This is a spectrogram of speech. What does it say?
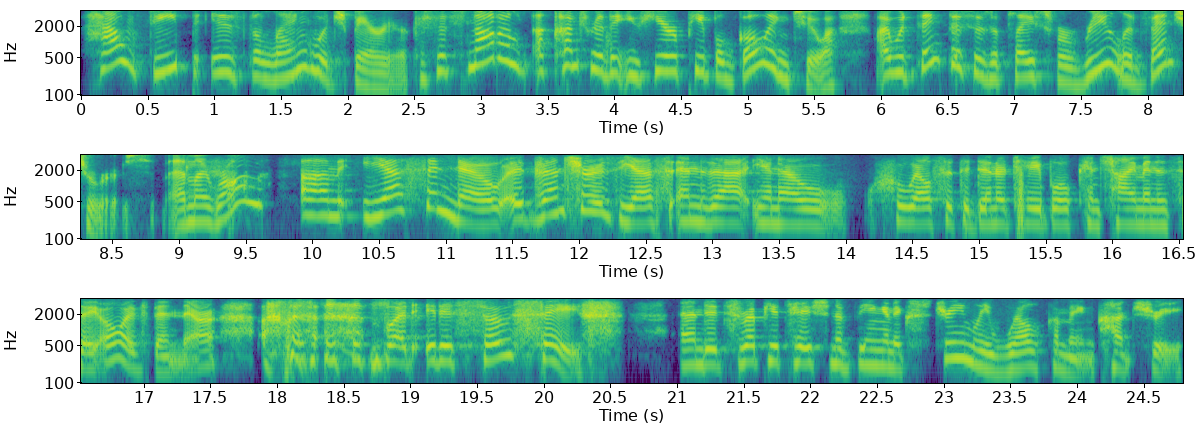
how deep is the language barrier? Because it's not a, a, country that you hear people going to. I would think this is a place for real adventurers. Am I wrong? Um, yes and no. Adventures, yes, and that, you know, who else at the dinner table can chime in and say, oh, I've been there. but it is so safe, and its reputation of being an extremely welcoming country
